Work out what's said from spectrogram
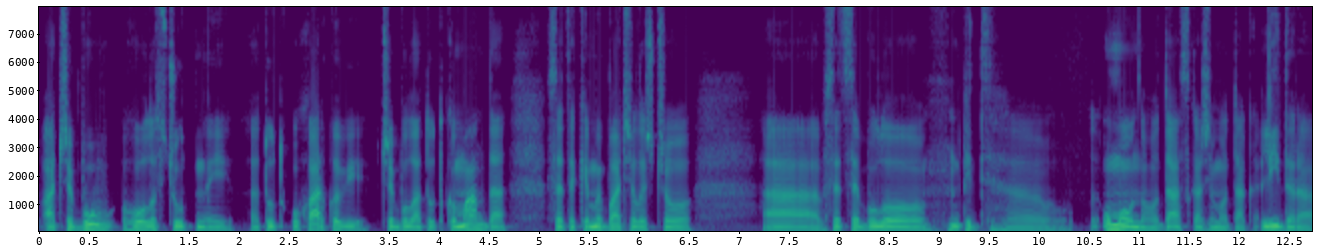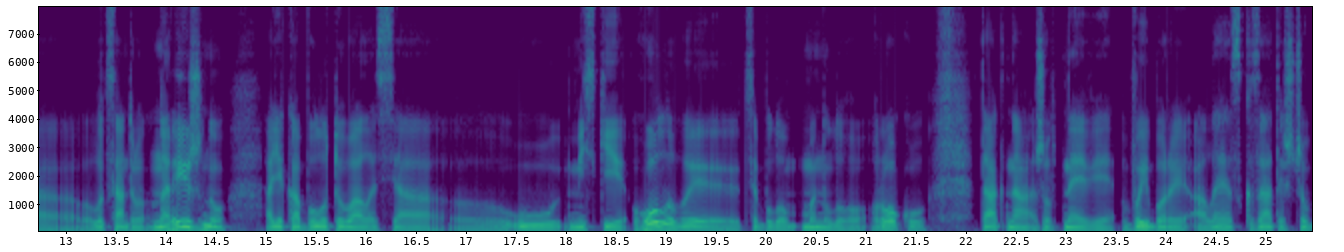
А чи був голос чутний е, тут у Харкові? Чи була тут команда? Все таки ми бачили, що все це було під е, умовного, да, скажімо так, лідера Олександру Нарижну, яка балотувалася е, у міські голови. Це було минулого року, так, на жовтневі вибори. Але сказати, щоб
